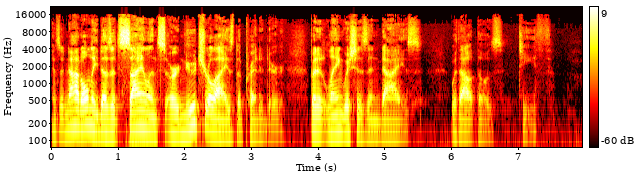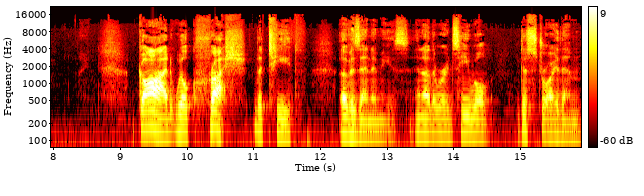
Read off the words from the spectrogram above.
And so not only does it silence or neutralize the predator, but it languishes and dies without those teeth. God will crush the teeth of his enemies. In other words, he will destroy them,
